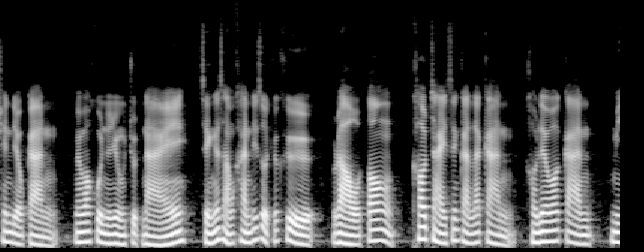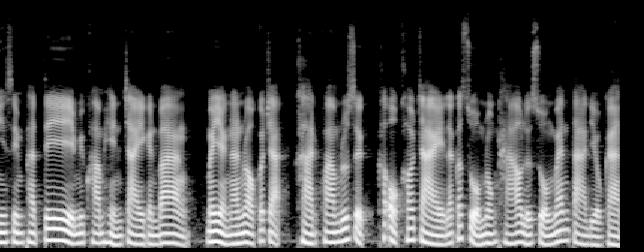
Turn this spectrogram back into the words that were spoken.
เช่นเดียวกัน ไม่ว่าคุณจะอยู่จุดไหน สิ่งที่สำคัญที่สุดก็คือ เราต้องเข้าใจซึ่งกันและกัน เขาเรียกว่าการมีซิมพัตตีมีความเห็นใจกันบ้าง ไม่อย่างนั้นเราก็จะขาดความรู้สึกเข้าอกเข้าใจ แล้วก็สวมรองเท้าหรือสวมแว่นตาเดียวกัน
